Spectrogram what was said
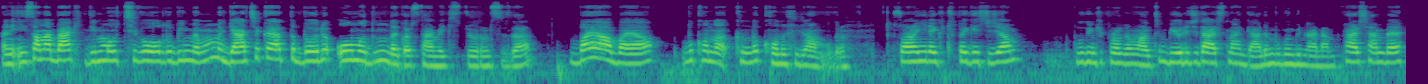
hani insanlar belki demotive olur bilmiyorum ama gerçek hayatta böyle olmadığını da göstermek istiyorum size. Baya baya bu konu hakkında konuşacağım bugün. Sonra yine kütüpe geçeceğim. Bugünkü program anlatayım. Biyoloji dersinden geldim. Bugün günlerden Perşembe.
